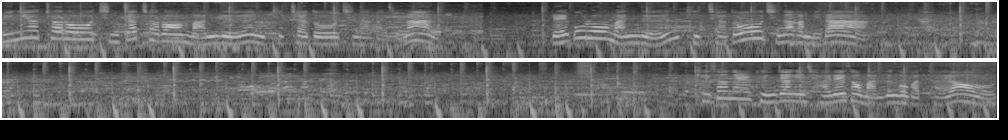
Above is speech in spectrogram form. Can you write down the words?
미니어처로 진짜처럼 만든 기차도 지나가지만 레고로 만든 기차도 지나갑니다. 계산을 굉장히 잘해서 만든 것 같아요.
